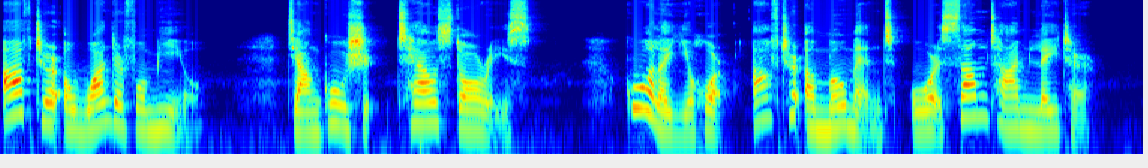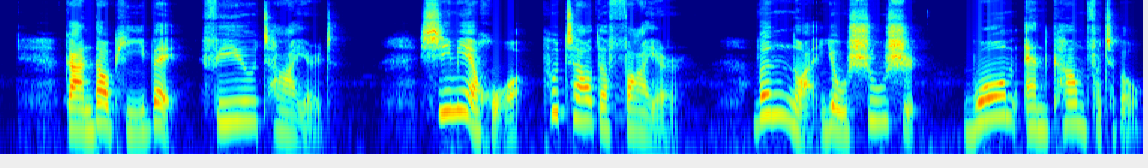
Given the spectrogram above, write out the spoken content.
（after a wonderful meal），讲故事 （tell stories），过了一会儿。after a moment or sometime later，感到疲惫，feel tired。熄灭火，put out the fire。温暖又舒适 ，warm and comfortable。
